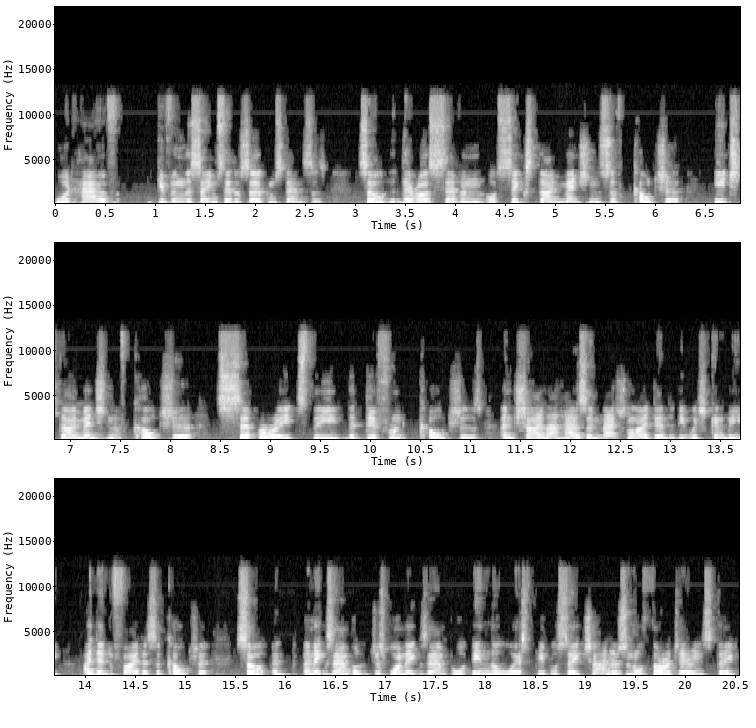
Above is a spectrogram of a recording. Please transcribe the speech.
would have given the same set of circumstances. So there are seven or six dimensions of culture. Each hmm. dimension mm. of culture separates the, the different cultures, and China has a national identity which can be identified as a culture. So, a, an example, just one example. In the West, people say China is an authoritarian state.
